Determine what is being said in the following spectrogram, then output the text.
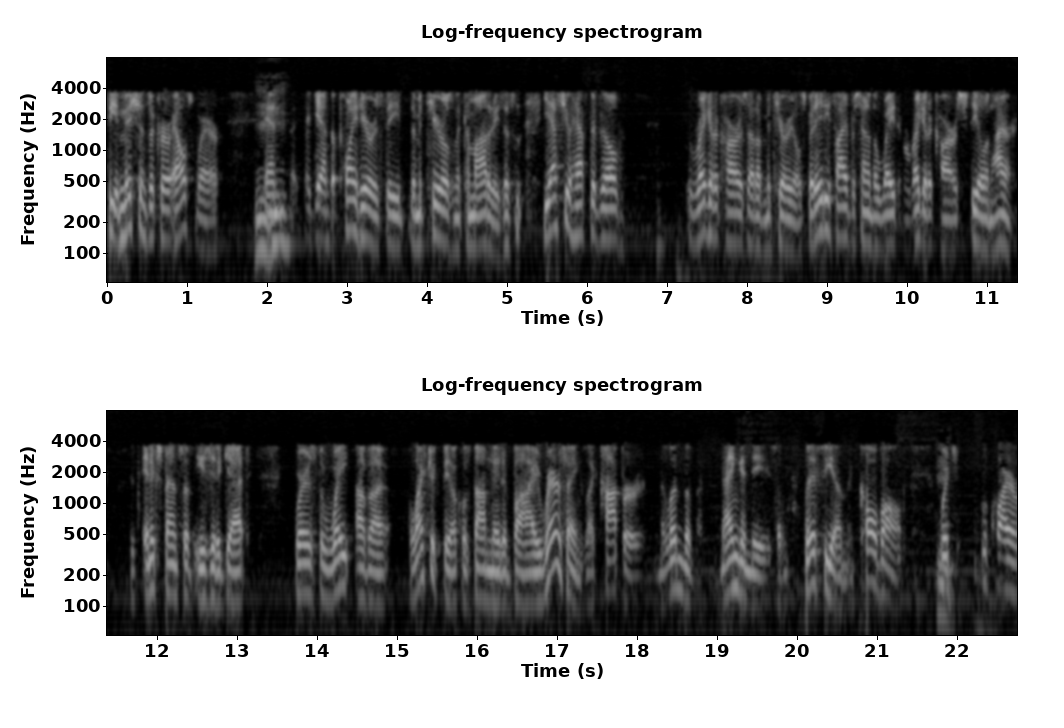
the emissions occur elsewhere. And again, the point here is the the materials and the commodities. It's, yes, you have to build regular cars out of materials, but 85% of the weight of a regular car is steel and iron. It's inexpensive, easy to get, whereas the weight of a electric vehicle is dominated by rare things like copper, and molybdenum, and manganese, and lithium, and cobalt, hmm. which require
